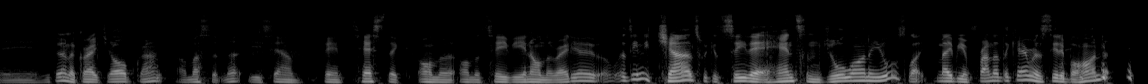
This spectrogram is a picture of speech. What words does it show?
Yeah, you're doing a great job, Grant. I must admit, you sound fantastic on the on the TV and on the radio. Was there any chance we could see that handsome jawline of yours, like maybe in front of the camera instead of behind it?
